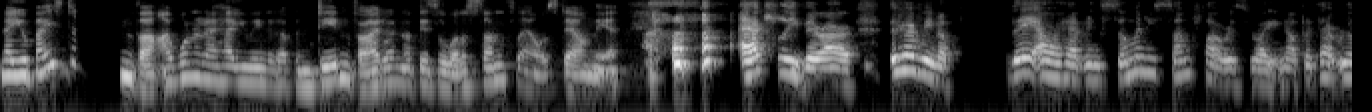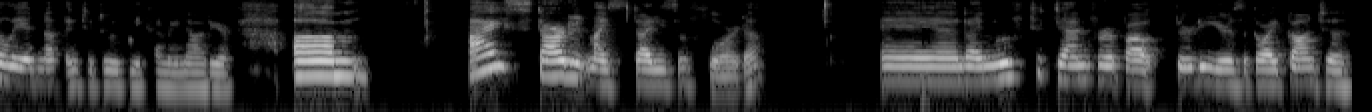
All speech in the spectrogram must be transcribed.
Now, you're based in Denver. I want to know how you ended up in Denver. I don't know if there's a lot of sunflowers down there. Actually, there are. They're having a they are having so many sunflowers right now, but that really had nothing to do with me coming out here. Um, I started my studies in Florida and I moved to Denver about 30 years ago. I'd gone to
